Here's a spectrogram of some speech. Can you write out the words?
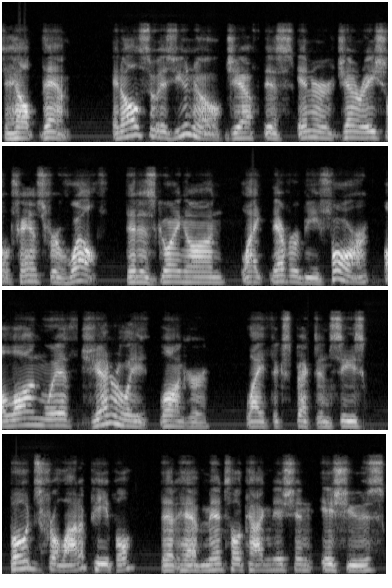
to help them. And also, as you know, Jeff, this intergenerational transfer of wealth that is going on like never before, along with generally longer life expectancies, bodes for a lot of people that have mental cognition issues.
